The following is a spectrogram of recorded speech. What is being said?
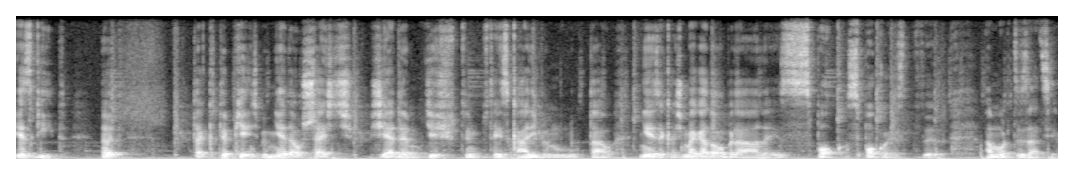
jest git. Nawet tak te 5 bym nie dał, 6, 7, gdzieś w, tym, w tej skali bym dał. Nie jest jakaś mega dobra, ale jest spoko. Spoko jest y, amortyzacja.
